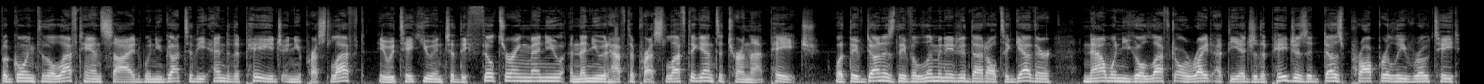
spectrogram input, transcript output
but going to the left hand side, when you got to the end of the page and you pressed left, it would take you into the filtering menu and then you would have to press left again to turn that page. What they've done is they've eliminated that altogether. Now when you go left or right at the edge of the pages, it does properly rotate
